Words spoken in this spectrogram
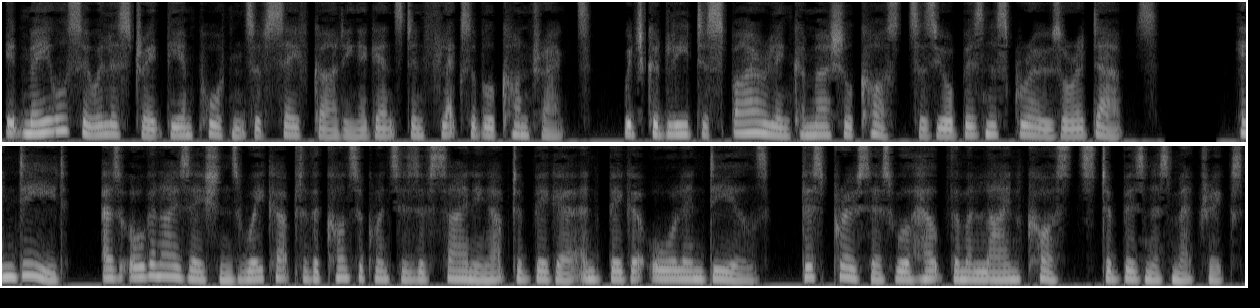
It may also illustrate the importance of safeguarding against inflexible contracts, which could lead to spiraling commercial costs as your business grows or adapts. Indeed, as organizations wake up to the consequences of signing up to bigger and bigger all in deals, this process will help them align costs to business metrics,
